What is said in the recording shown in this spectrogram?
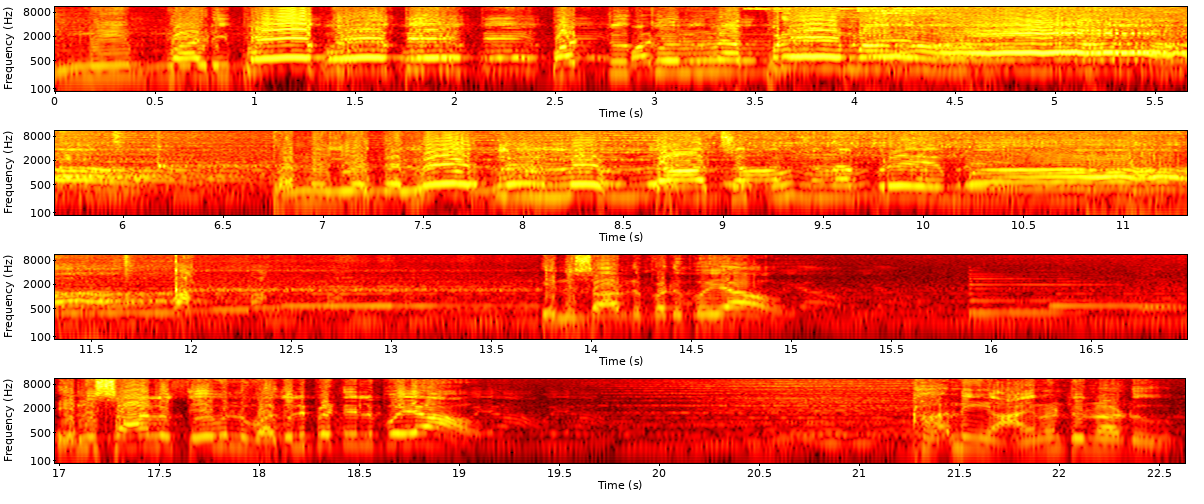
నీ పడిపోతే పట్టుకున్న ప్రేమ. తన ఎదలో గుల్లో దాచుకున్న ప్రేమ. ఎన్నిసార్లు పడిపోయావు? ఎన్నిసార్లు దేవుని వదిలిపెట్టి వెళ్ళిపోయావు? కానీ ఆయన అంటున్నాడు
